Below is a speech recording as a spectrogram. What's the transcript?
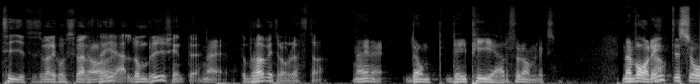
10 000 människor svälta Ja. ihjäl. De bryr sig inte. nej, De behöver inte de rösterna. nej, nej. De, det är PR för dem liksom. Men var det Ja. inte så,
